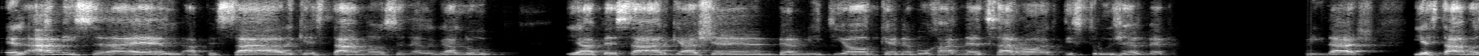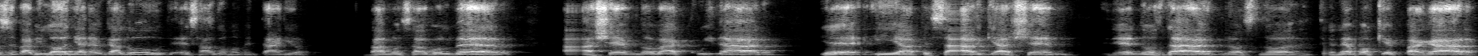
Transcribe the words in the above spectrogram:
El Am Israel, a pesar que estamos en el Galut y a pesar que Hashem permitió que Nebuchadnezzar destruya el Bet y estamos en Babilonia en el Galut, es algo momentáneo. Vamos a volver, Hashem nos va a cuidar y a pesar que Hashem nos da, nos, tenemos que pagar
